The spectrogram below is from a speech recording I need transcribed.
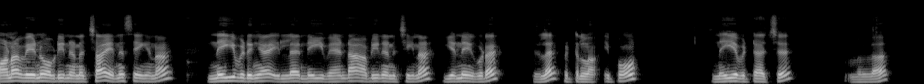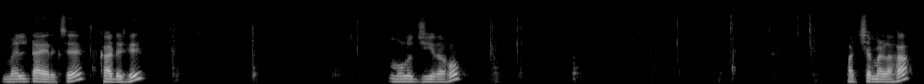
மனம் வேணும் அப்படின்னு நினச்சா என்ன செய்யுங்கன்னா நெய் விடுங்க இல்லை நெய் வேண்டாம் அப்படின்னு நினச்சிங்கன்னா எண்ணெயை கூட இதில் விட்டுடலாம் இப்போ நெய்யை விட்டாச்சு. நல்லா மெல்ட் ஆயிருச்சு. கடுகு. முழு ஜீரகம். பச்சை மிளகாய்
